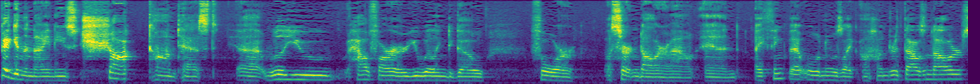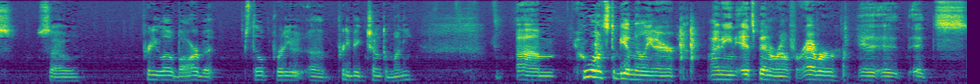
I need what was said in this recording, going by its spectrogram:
big in the 90s shock contest uh, will you how far are you willing to go for a certain dollar amount and i think that one was like a hundred thousand dollars so pretty low bar but still pretty uh, pretty big chunk of money. Um, who wants to be a millionaire? I mean it's been around forever. It, it, it's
